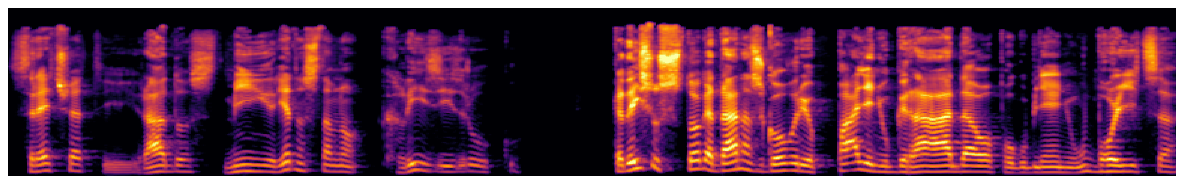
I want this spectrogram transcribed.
sreća ti, radost, mir, jednostavno klizi iz ruku. Kada Isus toga danas govori o paljenju grada, o pogubljenju ubojica,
